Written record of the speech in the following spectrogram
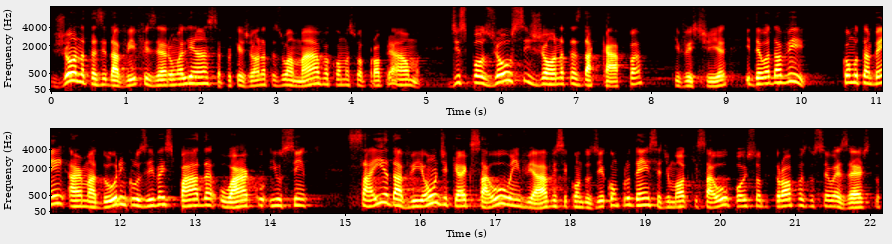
Jonatas e Davi fizeram uma aliança, porque Jonatas o amava como a sua própria alma. Despojou-se Jonatas da capa que vestia e deu a Davi como também a armadura, inclusive a espada, o arco e o cinto. Saía Davi onde quer que Saul o enviava e se conduzia com prudência, de modo que Saul pôs sob tropas do seu exército,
